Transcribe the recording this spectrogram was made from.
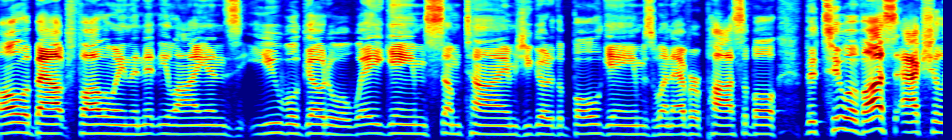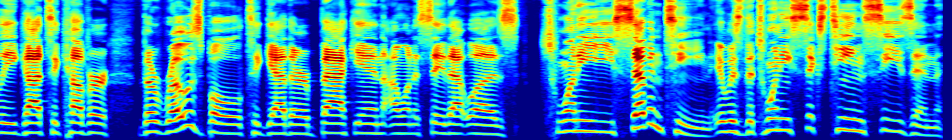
all about following the Nittany Lions. You will go to away games sometimes, you go to the bowl games whenever possible. The two of us actually got to cover the Rose Bowl together back in, I want to say that was 2017. It was the 2016 season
